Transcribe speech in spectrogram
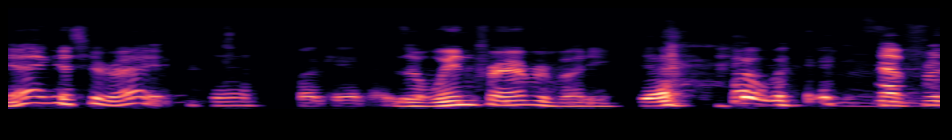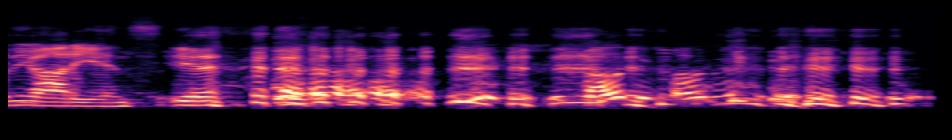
yeah, I guess you're right. Yeah, fuck it. It's a win for everybody, Yeah. except for the audience. Yeah. Found it, found it.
